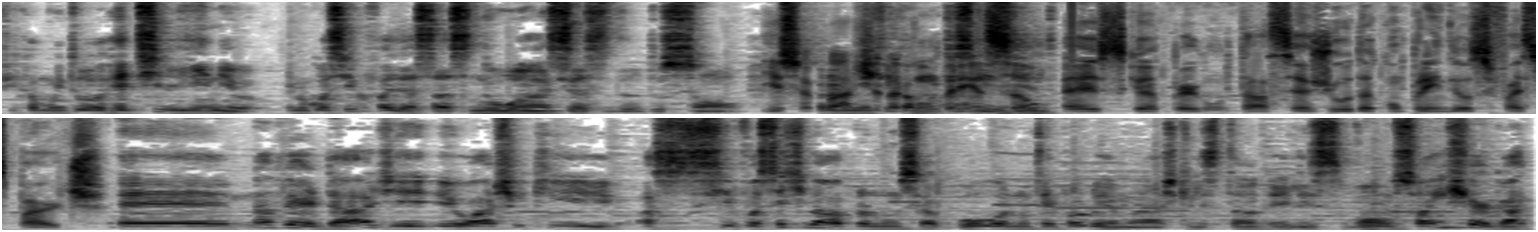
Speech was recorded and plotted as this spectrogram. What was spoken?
fica muito retilíneo. Eu não consigo fazer essas nuances do, do som. Isso é Pra parte mim da compreensão? É isso que eu ia perguntar, se ajuda a compreender ou se faz parte. É, na verdade, eu acho que a- se você tiver uma pronúncia boa, não tem problema. Acho que eles, tão, eles vão só enxergar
